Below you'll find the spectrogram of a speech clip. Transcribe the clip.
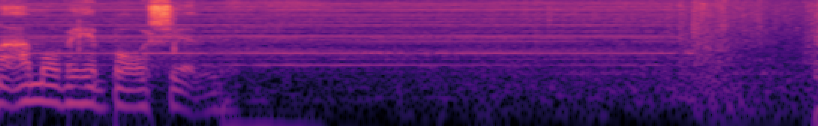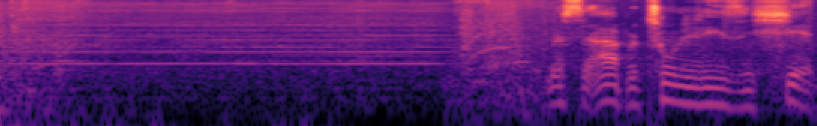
I'm over here bullshitting. Missing opportunities and shit.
